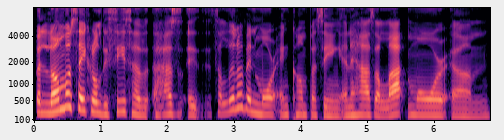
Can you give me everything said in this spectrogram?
But lumbosacral disease has, has it's a little bit more encompassing and it has a lot more um,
